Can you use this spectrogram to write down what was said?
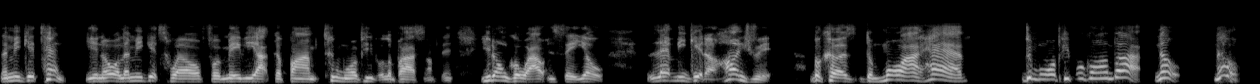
Let me get 10 you know, or let me get 12 for maybe I could find two more people to buy something. You don't go out and say, yo, let me get a hundred because the more I have, the more people going buy. No, no.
